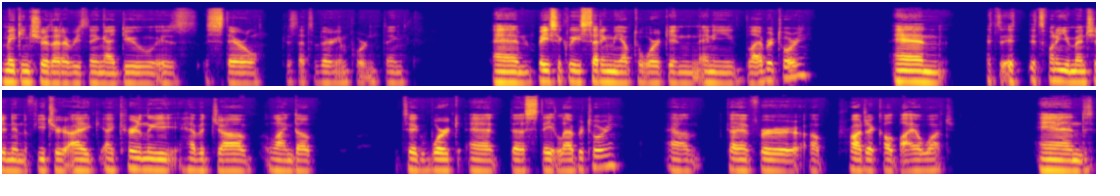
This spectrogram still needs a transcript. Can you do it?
making sure that everything I do is sterile because that's a very important thing. And basically setting me up to work in any laboratory. And it's it, it's funny you mentioned in the future. I I currently have a job lined up to work at the state laboratory uh, for a project called BioWatch, and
